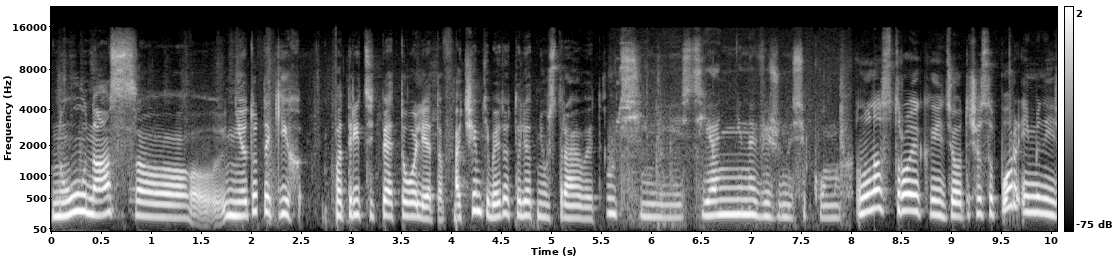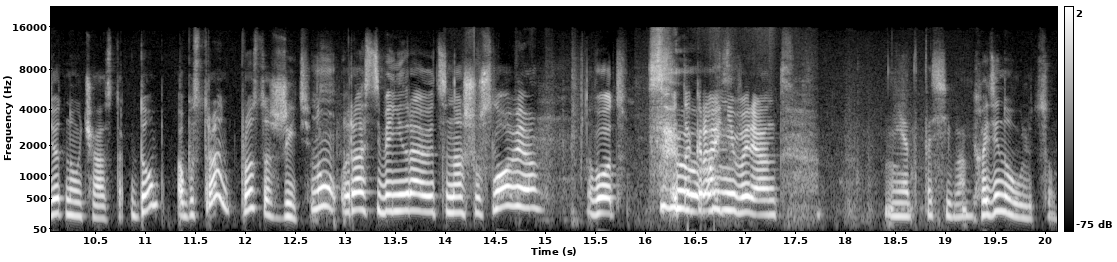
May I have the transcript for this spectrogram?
Ну, у нас э, нету таких по 35 туалетов. А чем тебя этот туалет не устраивает? Рутины есть. Я ненавижу насекомых. Ну, у нас стройка идет. Сейчас упор именно идет на участок. Дом обустроен просто жить. Ну, раз тебе не нравятся наши условия, вот, это крайний вариант. Нет, спасибо. Ходи на улицу.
